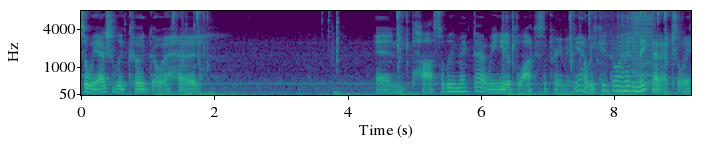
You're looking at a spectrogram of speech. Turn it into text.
So we actually could go ahead and possibly make that. We need a block of Supremium. Yeah, we could go ahead and make that actually.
